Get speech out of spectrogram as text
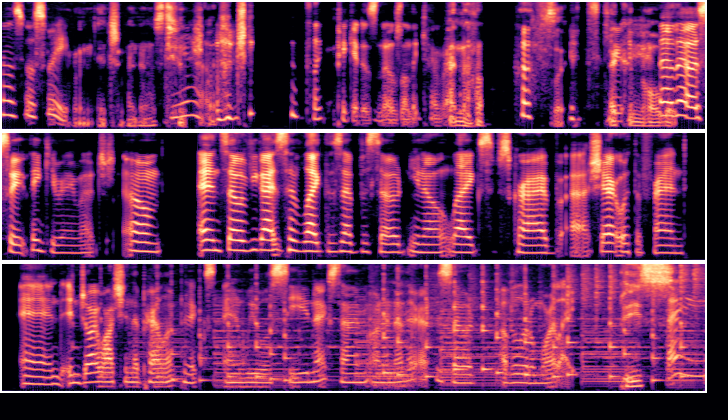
That was so sweet. I'm gonna my nose too Yeah. it's like picking his nose on the camera. i know it's like it's i couldn't hold No, it that was sweet. Thank you very much. Um, and so if you guys have liked this episode, you know, like, subscribe, uh, share it with a friend, and enjoy watching the Paralympics. And we will see you next time on another episode of A Little More Light. peace Bye.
